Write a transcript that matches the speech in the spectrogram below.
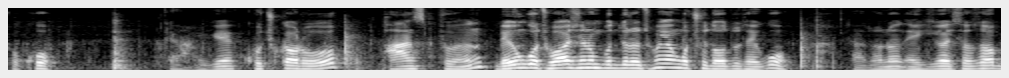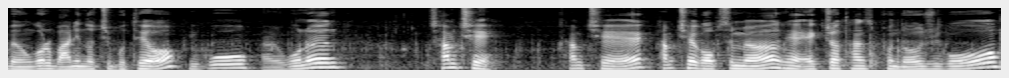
좋고. 야, 이게 고춧가루 반 스푼. 매운 거 좋아하시는 분들은 청양고추 넣어도 되고, 자, 저는 아기가 있어서 매운 거를 많이 넣지 못해요. 그리고, 자, 요거는 참치액. 참치액. 참치액 없으면 그냥 액젓 한 스푼 넣으시고,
